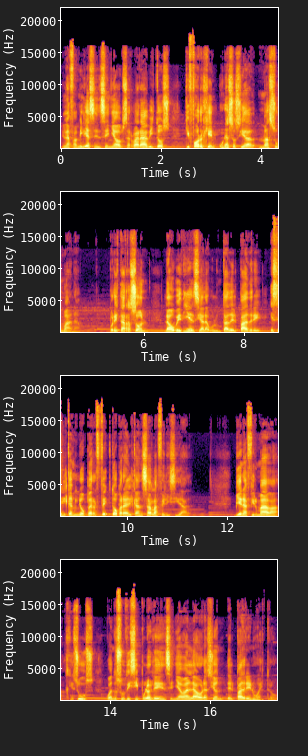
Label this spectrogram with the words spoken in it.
En la familia se enseña a observar hábitos que forjen una sociedad más humana. Por esta razón, la obediencia a la voluntad del Padre es el camino perfecto para alcanzar la felicidad. Bien afirmaba Jesús cuando sus discípulos le enseñaban la oración del Padre nuestro.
